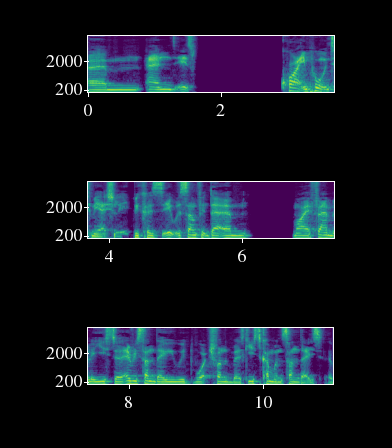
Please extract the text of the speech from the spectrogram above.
Um, and it's quite important to me actually because it was something that um, my family used to every Sunday we would watch Thunderbirds. It used to come on Sundays uh,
